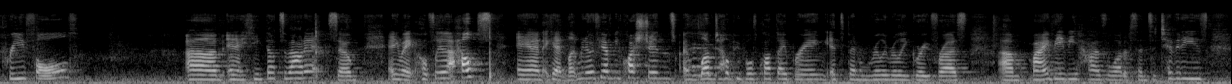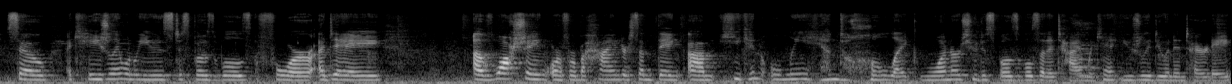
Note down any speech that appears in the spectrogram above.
pre-fold, um, and I think that's about it. So anyway, hopefully that helps. And again, let me know if you have any questions. I love to help people with cloth diapering. It's been really, really great for us. Um, my baby has a lot of sensitivities. So occasionally when we use disposables for a day, of washing or if we're behind or something, um, he can only handle like one or two disposables at a time. We can't usually do an entire day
